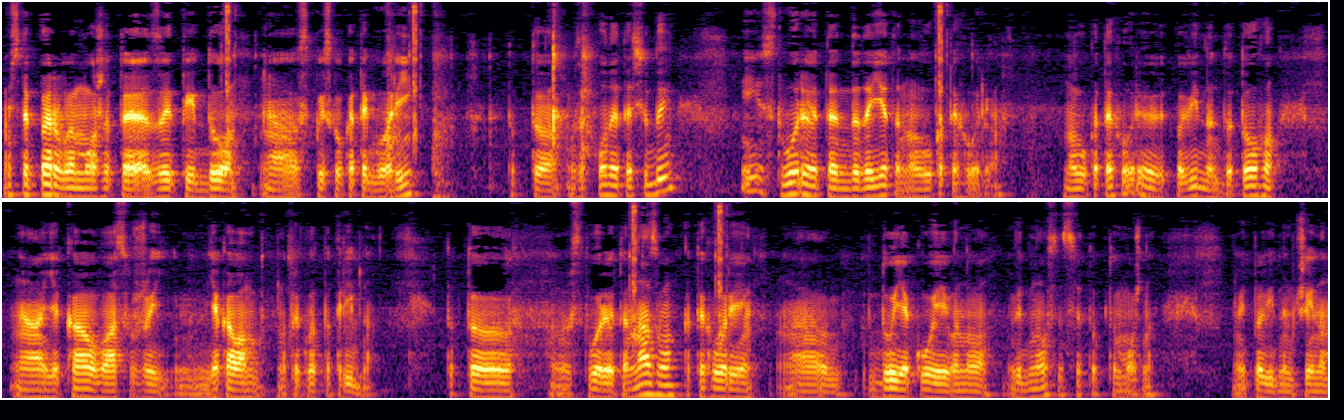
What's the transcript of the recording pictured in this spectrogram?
Ось тепер ви можете зайти до е, списку категорій. Тобто заходите сюди і створюєте, додаєте нову категорію. Нову категорію відповідно до того, яка у вас вже, яка вам, наприклад, потрібна. Тобто е, створюєте назву категорії, е, до якої воно відноситься, тобто можна відповідним чином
